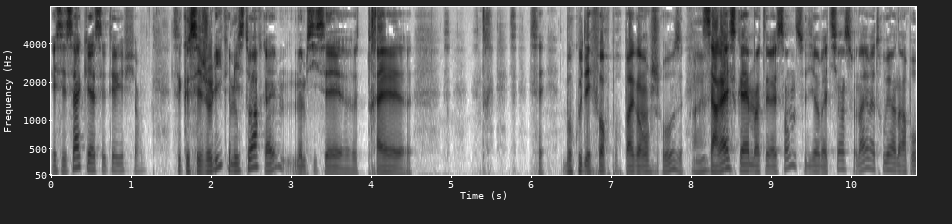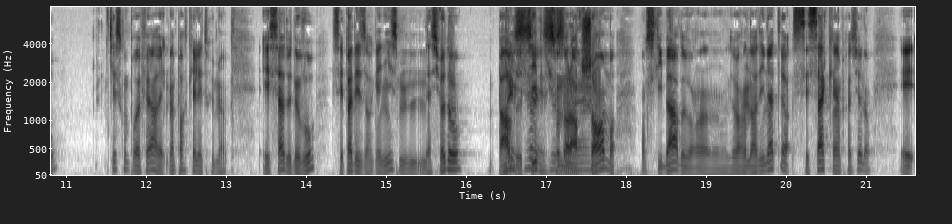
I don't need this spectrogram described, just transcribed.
Et c'est ça qui est assez terrifiant. C'est que c'est joli comme histoire quand même, même si c'est euh, très... euh, très- c'est beaucoup d'efforts pour pas grand chose. Ouais. Ça reste quand même intéressant de se dire, bah tiens, si on arrive à trouver un drapeau, qu'est-ce qu'on pourrait faire avec n'importe quel être humain? Et ça, de nouveau, c'est pas des organismes nationaux. On parle Oui, de types qui sont dans leur chambre, en slibard devant un, devant un ordinateur. C'est ça qui est impressionnant. Et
